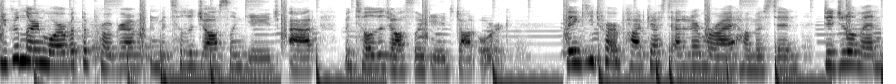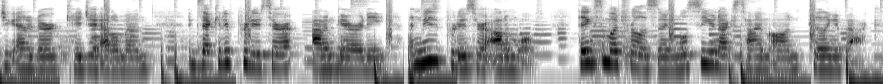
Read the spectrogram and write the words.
You can learn more about the program and Matilda Joslyn Gage at matildajoslyngage.org. Thank you to our podcast editor, Moriah Humiston, digital managing editor, KJ Edelman, executive producer, Adam Garrity, and music producer, Adam Wolff. Thanks so much for listening. We'll see you next time on Peeling It Back.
